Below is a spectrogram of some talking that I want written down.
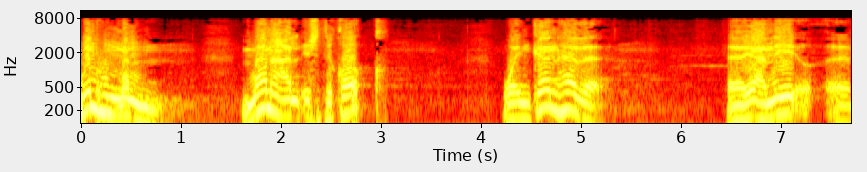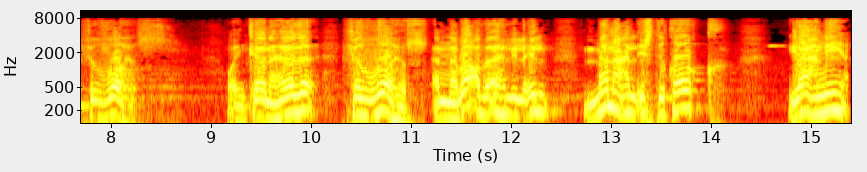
منهم من منع الاشتقاق وإن كان هذا يعني في الظاهر. وإن كان هذا في الظاهر أن بعض أهل العلم منع الاشتقاق يعني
